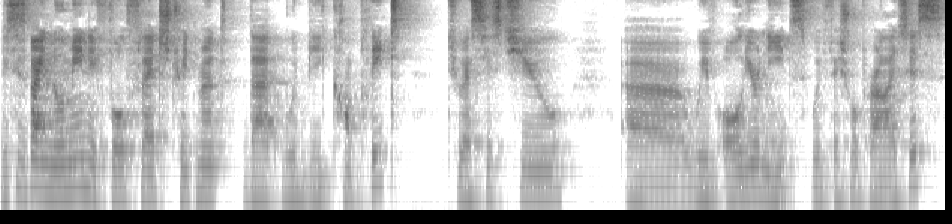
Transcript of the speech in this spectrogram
This is by no means a full-fledged treatment that would be complete to assist you uh, with all your needs with facial paralysis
